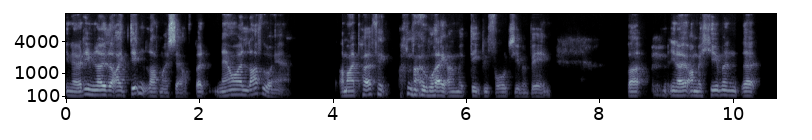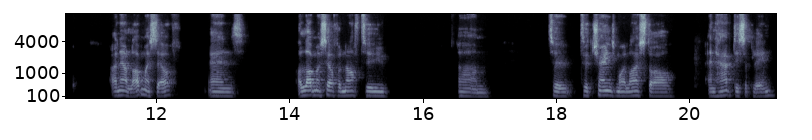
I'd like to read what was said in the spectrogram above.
you know, I didn't know that I didn't love myself, but now I love who I am. Am I perfect? No way. I'm a deeply flawed human being. But, you know, I'm a human that I now love myself and I love myself enough to, um, to, to change my lifestyle and have discipline.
